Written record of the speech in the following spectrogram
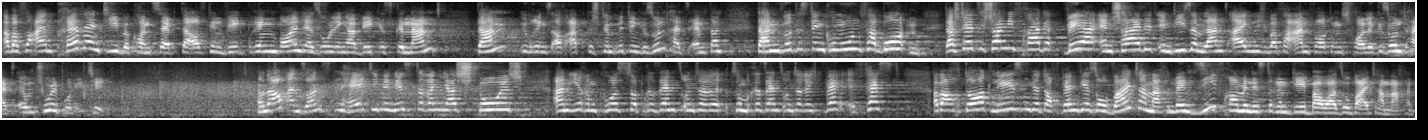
aber vor allem präventive Konzepte auf den Weg bringen wollen, der Solinger Weg ist genannt, dann, übrigens auch abgestimmt mit den Gesundheitsämtern, dann wird es den Kommunen verboten. Da stellt sich schon die Frage, wer entscheidet in diesem Land eigentlich über verantwortungsvolle Gesundheits- und Schulpolitik? Und auch ansonsten hält die Ministerin ja stoisch an ihrem Kurs zum Präsenzunterricht fest. Aber auch dort lesen wir doch, wenn wir so weitermachen, wenn Sie, Frau Ministerin Gebauer, so weitermachen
